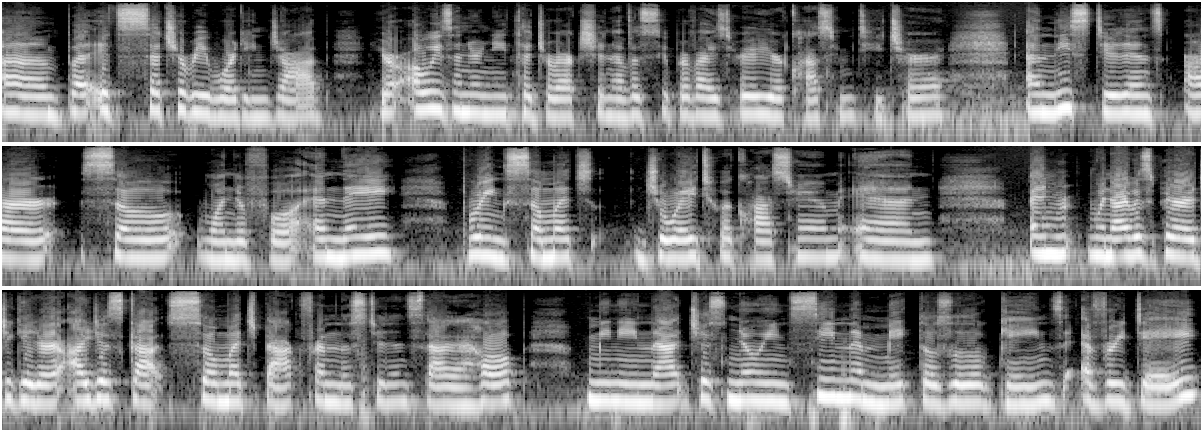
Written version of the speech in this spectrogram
um, but it's such a rewarding job. You're always underneath the direction of a supervisor, or your classroom teacher, and these students are so wonderful, and they bring so much joy to a classroom and and when I was a paraeducator, I just got so much back from the students that I help meaning that just knowing, seeing them make those little gains every day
